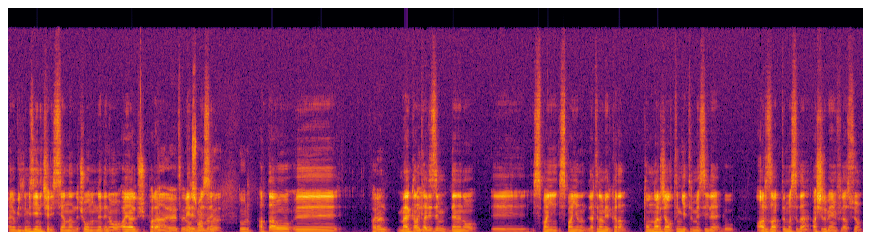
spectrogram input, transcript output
hani bildiğimiz Yeniçeri isyanlarında çoğunun nedeni o ayarı düşük para. Ha, evet, evet verilmesi. Osmanlı'da doğru. Hatta o e, Paranın merkantalizm denen o e, İspanya İspanya'nın Latin Amerika'dan tonlarca altın getirmesiyle bu arzı arttırması da aşırı bir enflasyon.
